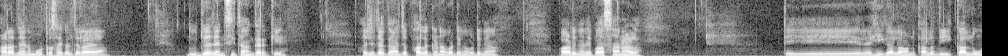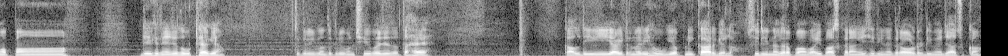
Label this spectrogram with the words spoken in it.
ਸਾਰਾ ਦਿਨ ਮੋਟਰਸਾਈਕਲ ਚਲਾਇਆ। ਦੂਜਾ ਦਿਨ ਸੀ ਤਾਂ ਕਰਕੇ। ਅਜੇ ਤਾਂ ਗਾਂ ਜੱਫਾ ਲੱਗਣਾ ਵੱਡੀਆਂ ਵੱਡੀਆਂ ਪਹਾੜੀਆਂ ਦੇ ਪਾਸਾਂ ਨਾਲ। ਤੇ ਰਹੀ ਗੱਲ ਹੁਣ ਕੱਲ ਦੀ। ਕੱਲ ਨੂੰ ਆਪਾਂ ਦੇਖਦੇ ਹਾਂ ਜਦੋਂ ਉੱਠਿਆ ਗਿਆ। ਤਕਰੀਬਨ ਤਕਰੀਬਨ 6 ਵਜੇ ਦਾ ਤਾਂ ਹੈ। ਕੱਲ ਦੀ ਆਈਟਨਰੀ ਹੋਊਗੀ ਆਪਣੀ ਕਾਰਗਿਲ। ਸ਼੍ਰੀਨਗਰ ਆਪਾਂ ਬਾਈਪਾਸ ਕਰਾਂਗੇ। ਸ਼੍ਰੀਨਗਰ ਆਲਰੇਡੀ ਮੈਂ ਜਾ ਚੁੱਕਾ।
